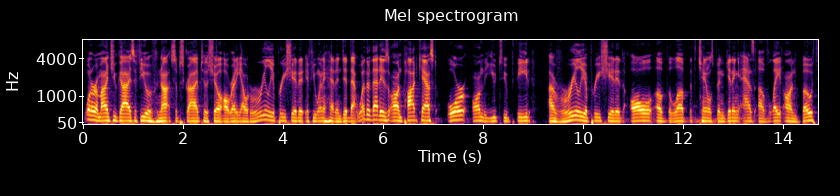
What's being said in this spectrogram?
Want to remind you guys if you have not subscribed to the show already, I would really appreciate it if you went ahead and did that, whether that is on podcast or on the YouTube feed. I've really appreciated all of the love that the channel's been getting as of late on both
